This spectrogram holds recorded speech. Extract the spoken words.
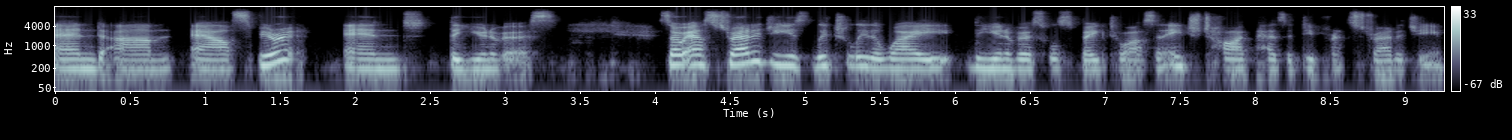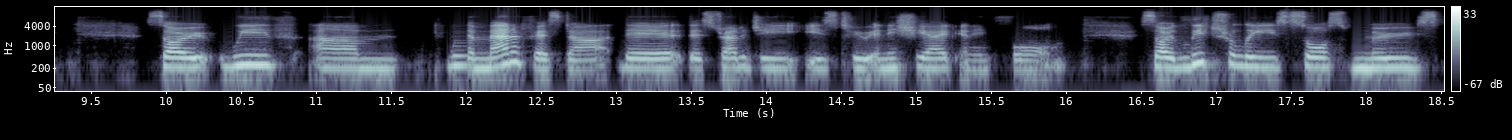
and um, our spirit and the universe. So, our strategy is literally the way the universe will speak to us, and each type has a different strategy. So, with um, with a manifester, their, their strategy is to initiate and inform. So, literally, source moves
